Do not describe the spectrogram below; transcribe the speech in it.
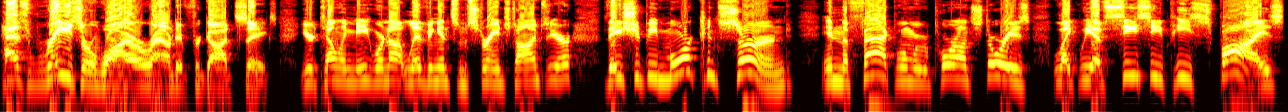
has razor wire around it, for God's sakes. You're telling me we're not living in some strange times here? They should be more concerned in the fact when we report on stories like we have CCP spies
